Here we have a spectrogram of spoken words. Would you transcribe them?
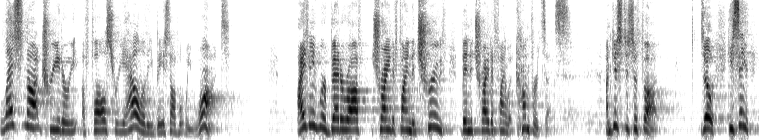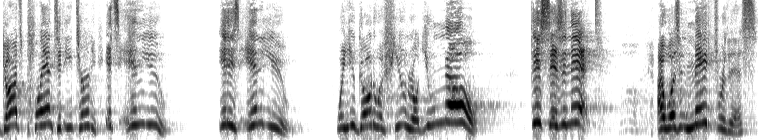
Let's not create a, re, a false reality based off what we want. I think we're better off trying to find the truth than to try to find what comforts us. I'm just, just a thought. So he's saying God's planted eternity. It's in you. It is in you. When you go to a funeral, you know this isn't it. I wasn't made for this.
